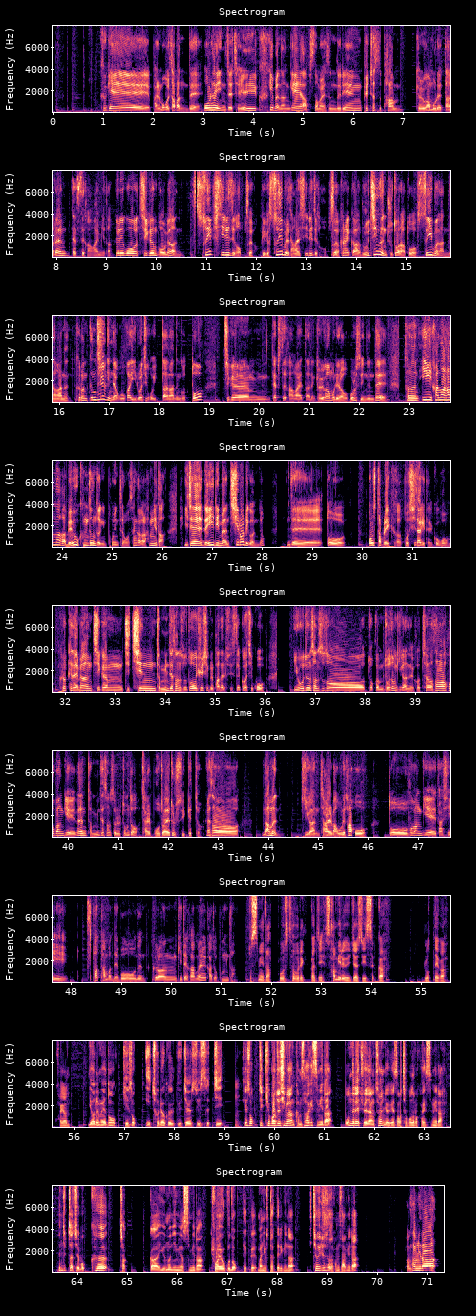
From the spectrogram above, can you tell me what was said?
크게 발목을 잡았는데 올해 이제 제일 크게 변한 게 앞서 말씀드린 퓨처스 팜 결과물에 따른 뎁스 강화입니다. 그리고 지금 보면 수입 시리즈가 없어요. 그러니까 수입을 당한 시리즈가 없어요. 그러니까 루징은 주더라도 수입은 안 당하는 그런 끈질긴 야구가 이루어지고 있다라는 것도 지금 뎁스 강화에 따른 결과물이라고 볼 수 있는데 저는 이 하나하나가 매우 긍정적인 포인트라고 생각을 합니다. 이제 내일이면 7월이거든요. 이제 또 올스타 브레이크가 곧 시작이 될 거고 그렇게 되면 지금 지친 전민재 선수도 휴식을 받을 수 있을 것이고 이호준 선수도 조금 조정 기간을 거쳐서 후반기에는 전민재 선수를 좀 더 잘 보좌해 줄 수 있겠죠. 그래서 남은 기간 잘 마무리하고 또 후반기에 다시 스퍼트 한번 내보는 그런 기대감을 가져봅니다. 좋습니다. 보스터 브레이크까지 3위를 유지할 수 있을까? 롯데가 과연 여름에도 계속 이 저력을 유지할 수 있을지 계속 지켜봐 주시면 감사하겠습니다. 오늘의 주회장천 여기서 마쳐보도록 하겠습니다. 편집자 제보크 작가 윤호님이었습니다. 좋아요, 구독, 댓글 많이 부탁드립니다. 시청해주셔서 감사합니다. 감사합니다.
